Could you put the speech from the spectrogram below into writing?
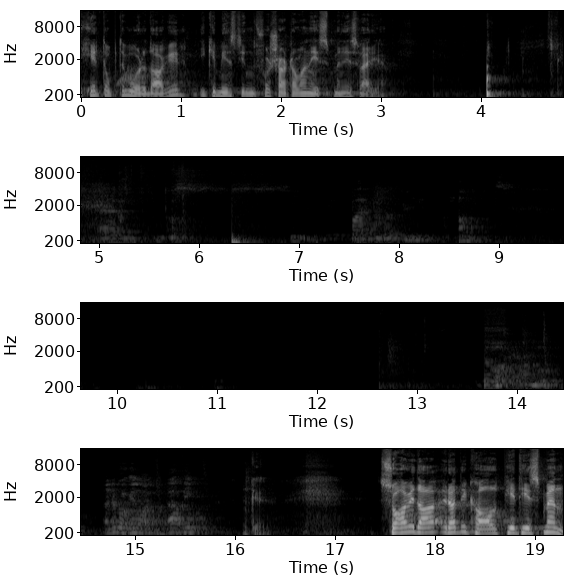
helt opp til våre dager, ikke minst innenfor chartavanismen i Sverige. Okay. Så har vi da radikalpietismen.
